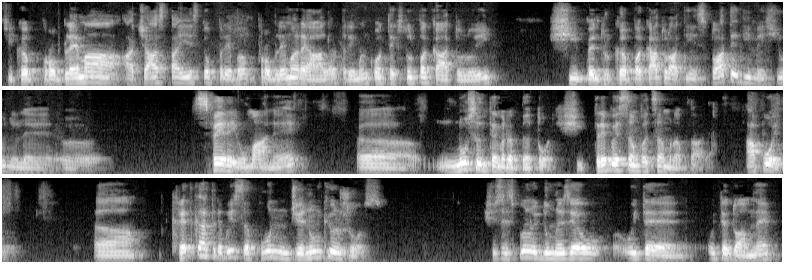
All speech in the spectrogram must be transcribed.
Și că problema aceasta este o problemă reală, trăim în contextul păcatului și pentru că păcatul a atins toate dimensiunile uh, sferei umane, uh, nu suntem răbdători și trebuie să învățăm răbdarea. Apoi, Uh, cred că ar trebui să pun genunchiul jos și să-i spun lui Dumnezeu, uite, uite Doamne,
